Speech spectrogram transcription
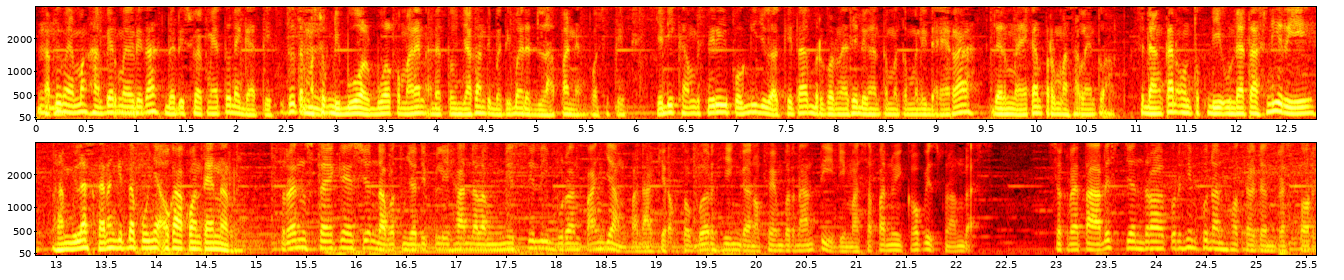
Hmm. Tapi memang hampir mayoritas dari swabnya itu negatif. Itu termasuk hmm. Di Buol. Buol kemarin ada tunjakan tiba-tiba ada 8 yang positif. Jadi kami sendiri di Pogi juga kita berkoordinasi dengan teman-teman di daerah dan menanyakan permasalahan itu apa. Sedangkan untuk di Undata sendiri, alhamdulillah sekarang kita punya OK kontainer. Tren staycation dapat menjadi pilihan dalam mengisi liburan panjang pada akhir Oktober hingga November nanti di masa pandemi COVID-19. Sekretaris Jenderal Perhimpunan Hotel dan Restoran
